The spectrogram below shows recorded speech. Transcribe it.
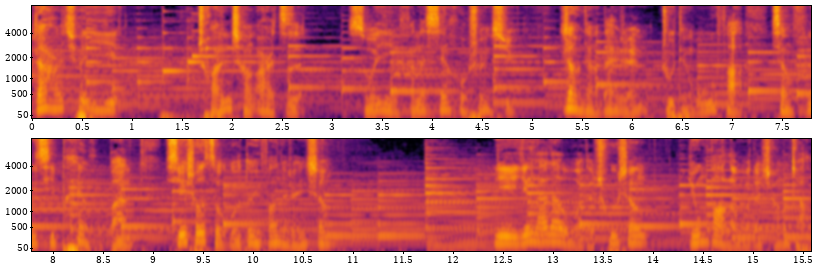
然而，却以“传承”二字所隐含的先后顺序，让两代人注定无法像夫妻配偶般携手走过对方的人生。你迎来了我的出生，拥抱了我的成长，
